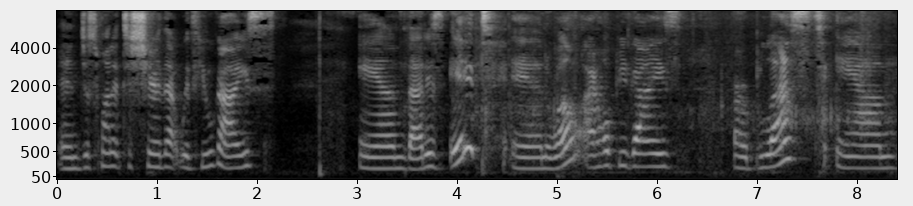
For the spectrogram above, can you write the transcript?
And just wanted to share that with you guys. And that is it. And, well, I hope you guys are blessed and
